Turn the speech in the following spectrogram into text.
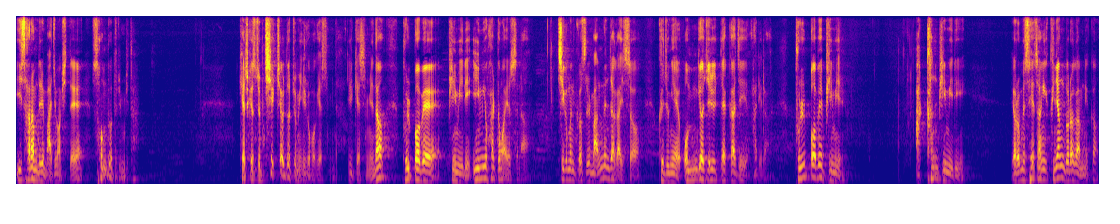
이 사람들이 마지막 시대의 성도들입니다. 계속해서 좀 7절도 좀 읽어보겠습니다. 읽겠습니다. 불법의 비밀이 이미 활동하였으나 지금은 그것을 막는 자가 있어 그 중에 옮겨질 때까지 하리라. 불법의 비밀, 악한 비밀이 여러분 세상이 그냥 돌아갑니까?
